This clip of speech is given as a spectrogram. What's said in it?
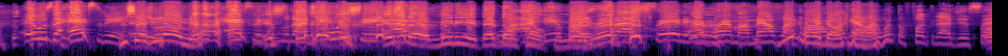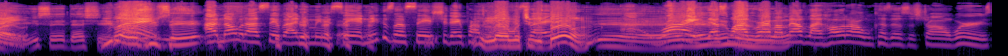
It was an accident. you said you love me. It was an accident because when I did this shit, It's I, the immediate that don't count I for did me. my, right? when I said it, I grabbed my mouth like, know oh my don't god, like what the fuck did I just say? Right, you said that shit. You know what you said. I know what I said, but I didn't mean to say it. Niggas done said shit they probably You love what you was say. doing. Yeah, Right. That's why I grabbed my mouth like, hold on, because those are strong words.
